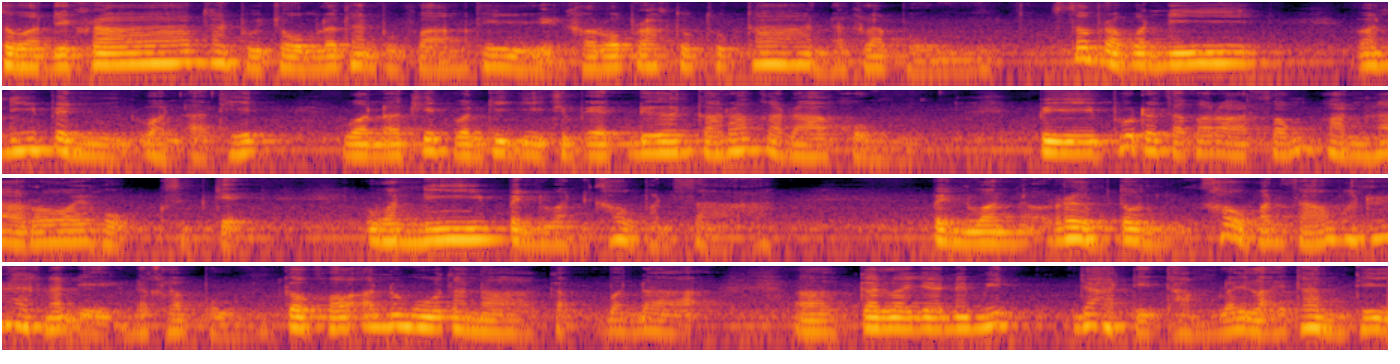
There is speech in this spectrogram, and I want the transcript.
สวัสดีครับ ท่านผู้ชมและท่านผู้ฟังที่เคารพรักทุกๆทท่านนะครับผมสำหรับวันนี้ วันนี้เป็นวันอาทิตย์ วันอาทิตย์วันที่ 21 เดือนกรกฎาคม ปีพุทธศักราช 2567 วันนี้เป็นวันเข้าพรรษา เป็นวันเริ่มต้นเข้าพรรษาวันแรกนั่นเองนะครับผมก็ขออนุโมทนากับบรรดากัลยาณมิตรญาติธรรมหลาย ๆ ท่านที่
